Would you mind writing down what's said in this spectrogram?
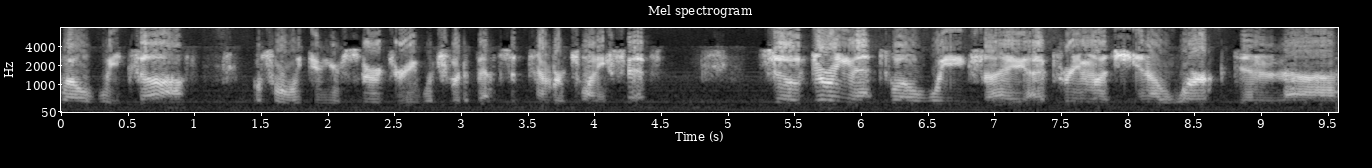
12 weeks off before we do your surgery, which would have been September 25th. So during that 12 weeks, I, I pretty much, you know, worked and, uh,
